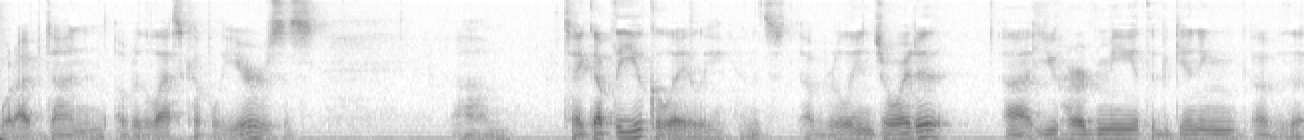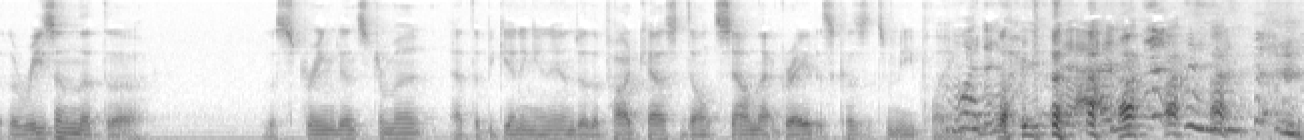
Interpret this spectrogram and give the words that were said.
what I've done over the last couple of years is um, take up the ukulele, and it's I've really enjoyed it. Uh, you heard me at the beginning of the the reason that the the stringed instrument at the beginning and end of the podcast don't sound that great it's because it's me playing. Whatever, Dad.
